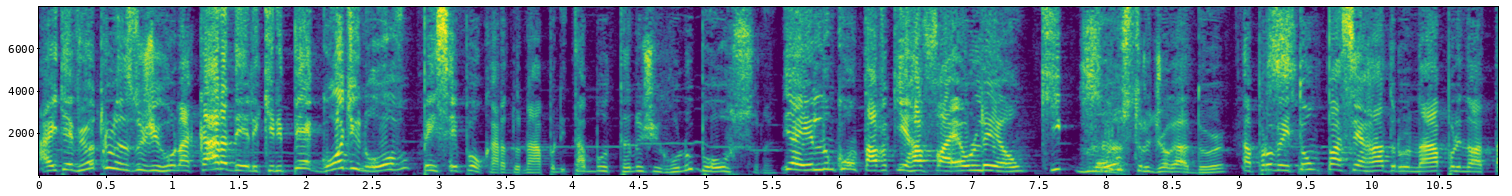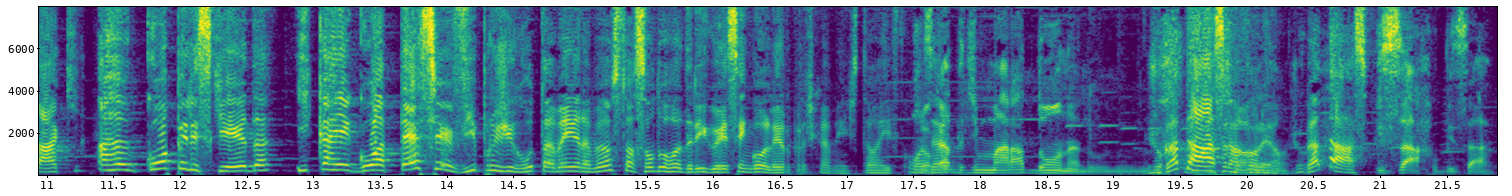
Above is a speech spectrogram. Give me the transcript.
Aí teve outro lance do Giroud na cara dele, que ele pegou de novo. Pensei, pô, o cara do Napoli tá botando o Giroud no bolso, né? E aí ele não contava que Rafael Leão, que monstro de jogador, aproveitou um passe errado do Napoli no ataque, arrancou pela esquerda e carregou até servir pro Giroud também, na mesma situação do Rodrigo aí, sem goleiro praticamente. Então aí ficou 1 a 0. Jogada de Maradona do. do... Jogadaço, Rafael Leão. Jogadaço. Bizarro, bizarro.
